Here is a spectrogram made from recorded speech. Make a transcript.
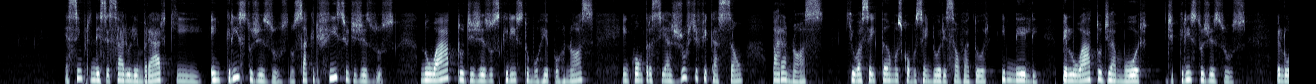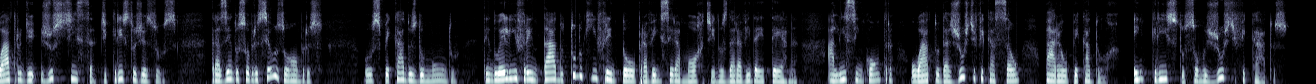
É sempre necessário lembrar que em Cristo Jesus, no sacrifício de Jesus, no ato de Jesus Cristo morrer por nós, encontra-se a justificação para nós, que o aceitamos como Senhor e Salvador, e nele, pelo ato de amor de Cristo Jesus, pelo ato de justiça de Cristo Jesus, trazendo sobre os seus ombros os pecados do mundo, tendo ele enfrentado tudo o que enfrentou para vencer a morte e nos dar a vida eterna, ali se encontra o ato da justificação para o pecador. Em Cristo somos justificados.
